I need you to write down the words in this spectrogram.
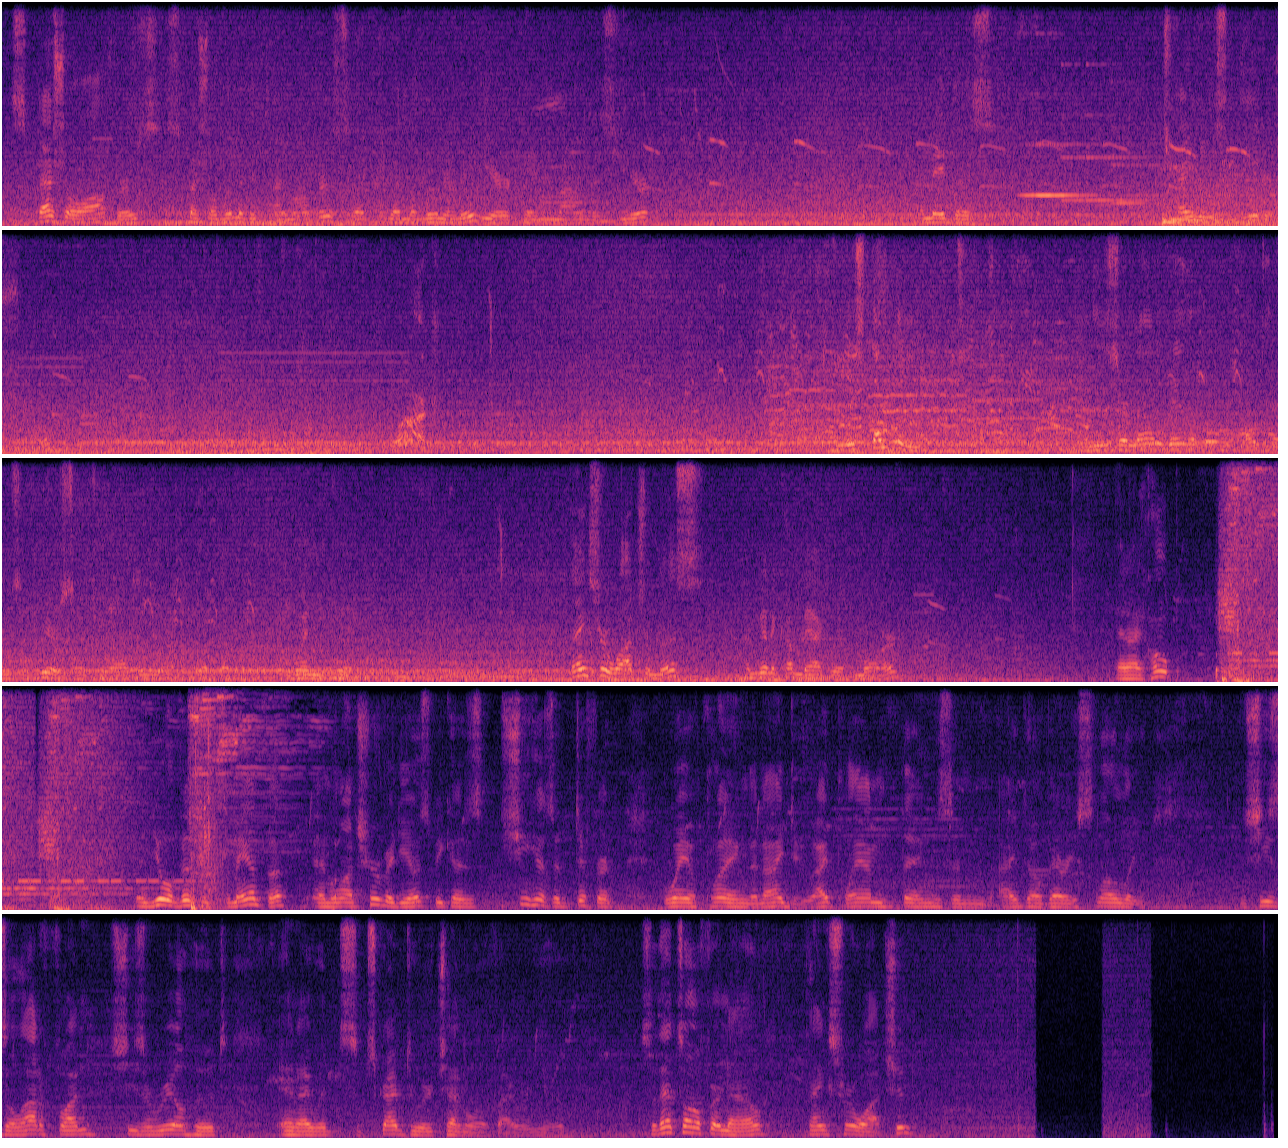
special offers, special limited time offers, like when the Lunar New Year came around this year. I made this Chinese theater show. Look! And there's night. And these are not available all times of year, so if you want you have to get them when you can. Thanks for watching this. I'm going to come back with more. And I hope that you'll visit Samantha and watch her videos because she has a different way of playing than I do. I plan things and I go very slowly. She's a lot of fun. She's a real hoot. And I would subscribe to her channel if I were you. So that's all for now. Thanks for watching.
